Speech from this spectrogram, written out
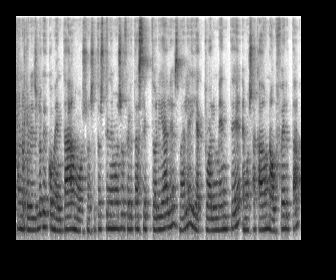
bueno, pues es lo que comentábamos. Nosotros tenemos ofertas sectoriales, ¿vale? Y actualmente hemos sacado una oferta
